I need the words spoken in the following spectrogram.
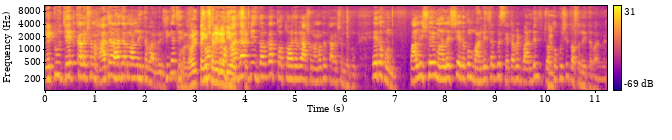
এ টু জেড কালেকশন হাজার হাজার মাল নিতে পারবেন ঠিক আছে? মানে all time শাড়ি ready হচ্ছে। হাজার পিস দরকার তত হাজার আসুন আমাদের কালেকশন দেখুন। এই দেখুন পালিশ হয়ে মাল এসছে এরকম বান্ডিল থাকবে সেট আপের বান্ডিল যত খুশি তত নিতে পারবেন।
